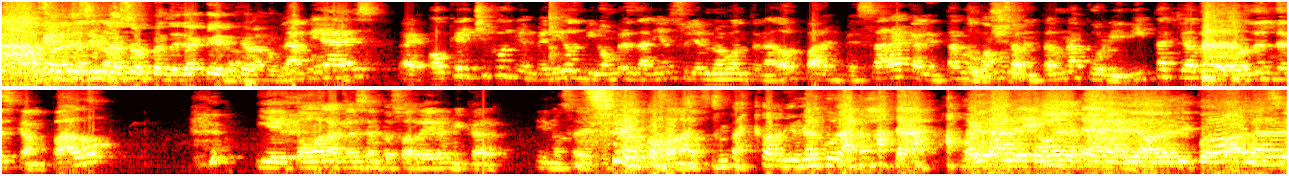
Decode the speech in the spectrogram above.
Ah, entonces decir, no. me sorprendería que dijeran lo La mía es, eh, ok chicos, bienvenidos, mi nombre es Daniel, soy el nuevo entrenador. Para empezar a calentar, nos vamos a aventar una corridita aquí alrededor del descampado. Y toda la clase empezó a reír en mi cara. Y no sé qué Sí, es una corrida. corridita, una Oye, oye, oye, oye, a carrerita. ver, y pues, Hola, vale, si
